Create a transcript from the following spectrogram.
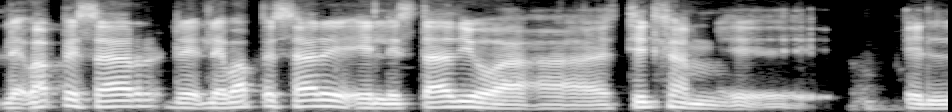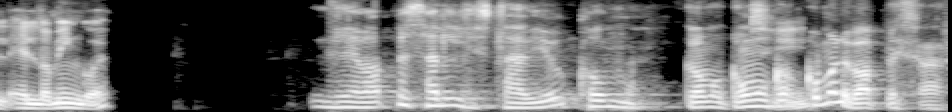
le va a pesar, le, va a pesar el estadio a, a eh, el, domingo. ¿eh? ¿Le va a pesar el estadio? ¿Cómo? ¿Cómo, cómo, cómo, le va a pesar?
